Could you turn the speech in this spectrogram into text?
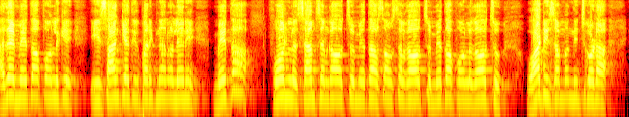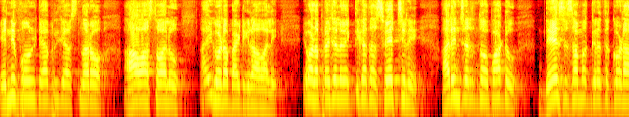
అదే మిగతా ఫోన్లకి ఈ సాంకేతిక పరిజ్ఞానం లేని మిగతా ఫోన్లు శాంసంగ్ కావచ్చు మిగతా సంస్థలు కావచ్చు మిగతా ఫోన్లు కావచ్చు వాటికి సంబంధించి కూడా ఎన్ని ఫోన్లు ట్యాపులు చేస్తున్నారో ఆ వాస్తవాలు అవి కూడా బయటికి రావాలి. ఇవాళ ప్రజల వ్యక్తిగత స్వేచ్ఛని హరించడంతో పాటు దేశ సమగ్రతకు కూడా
